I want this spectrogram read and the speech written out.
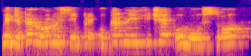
Mentre per l'uomo è sempre o carnefice o mostro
